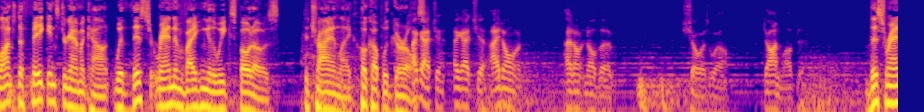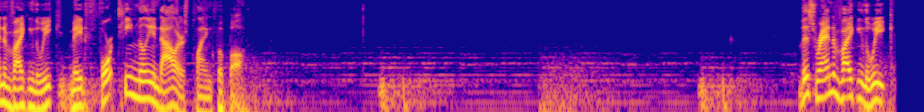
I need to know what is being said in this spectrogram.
launched a fake Instagram account with this random Viking of the week's photos to try and like hook up with girls. I got you. I got you. I don't. I don't know the show as well. Don loved it. This random Viking of the week made $14 million playing football. This random Viking of the week,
